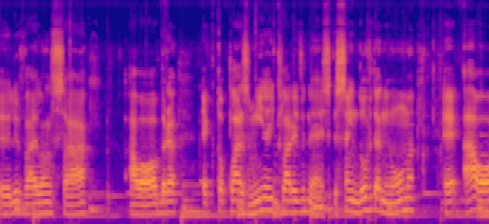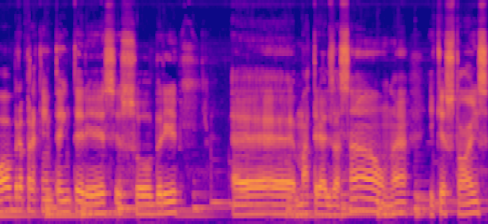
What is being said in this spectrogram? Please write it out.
ele vai lançar a obra Ectoplasmia e Clarividência, que sem dúvida nenhuma é a obra para quem tem interesse sobre é, materialização né, e questões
